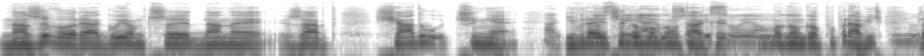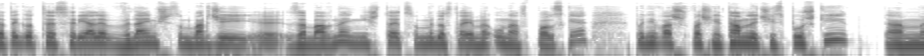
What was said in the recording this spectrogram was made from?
na żywo reagują, czy dany żart siadł, czy nie. Tak, I w razie czego mogą tak, mogą go poprawić. Mhm. Dlatego te seriale wydaje mi się są bardziej y, zabawne niż te, co my dostajemy u nas polskie, ponieważ właśnie tam leci z puszki, tam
